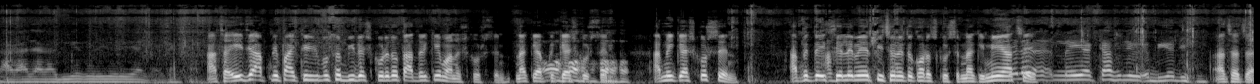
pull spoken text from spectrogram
জায়গা জায়গা বিয়ে করি একা। আচ্ছা এই যে আপনি পঁয়ত্রিশ বছর বিদেশ করে তো তাদেরকে মানুষ করছেন? নাকি আপনি ক্যাশ করছেন? আপনি ক্যাশ করছেন? আপনি তো এই ছেলে মেয়ের পিছনে তো খরচ করছেন নাকি? মেয়ে আছে? আচ্ছা আচ্ছা।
